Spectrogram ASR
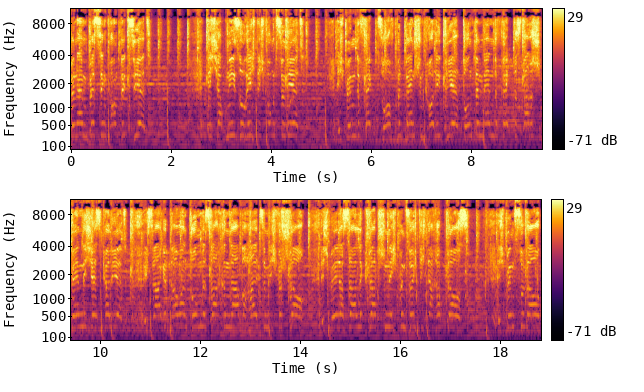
Bin ein bisschen kompliziert. Ich hab nie so richtig funktioniert. Ich bin defekt, so oft mit Menschen kollidiert und im Endeffekt ist alles ständig eskaliert. Ich sage dauernd dumme Sachen, aber halte mich für schlau. Ich will, dass alle klatschen, ich bin süchtig nach Applaus. Ich bin zu laut,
